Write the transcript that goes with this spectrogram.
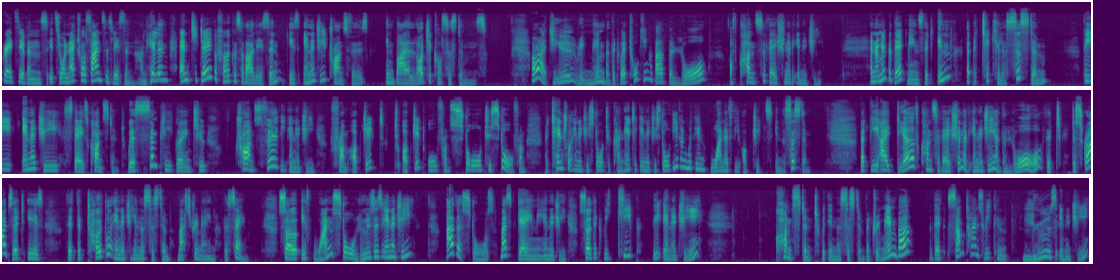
grade sevens. It's your natural sciences lesson. I'm Helen, and today the focus of our lesson is energy transfers in biological systems. All right, you remember that we're talking about the law of conservation of energy. And remember, that means that in a particular system, the energy stays constant. We're simply going to transfer the energy from object to object or from store to store, from potential energy store to kinetic energy store, even within one of the objects in the system. But the idea of conservation of energy and the law that describes it is that the total energy in the system must remain the same. So if one store loses energy, other stores must gain the energy so that we keep the energy constant within the system. But remember that sometimes we can lose energy.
